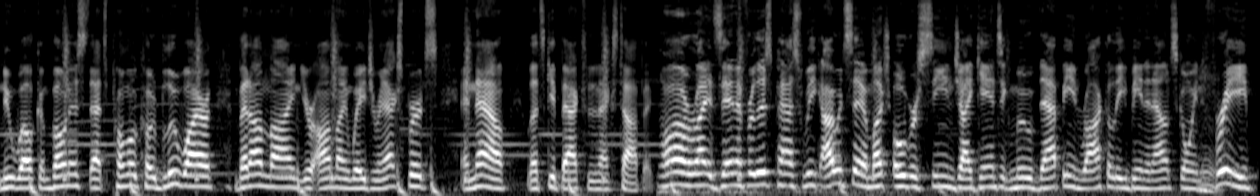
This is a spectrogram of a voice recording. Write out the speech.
new welcome bonus. That's promo code BLUEWIRE. BetOnline, your online wagering experts. And now, let's get back to the next topic. All right, Xana, for this past week, I would say a much overseen gigantic move, that being Rocket League being announced going hmm. free.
